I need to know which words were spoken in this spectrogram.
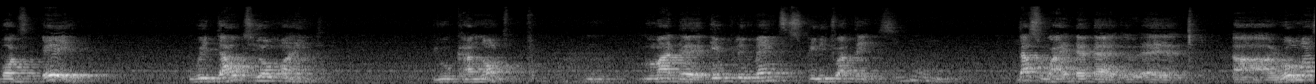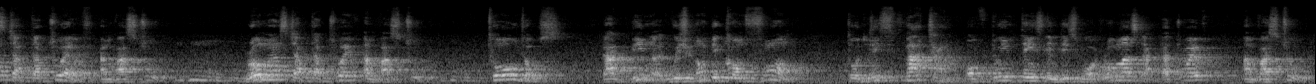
But hey, without your mind, you cannot uh, implement spiritual things. That's why uh, uh, uh, uh, Romans chapter 12 and verse 2. Romans chapter 12 and verse 2 told us that be not, we should not be conformed to this pattern of doing things in this world. Romans chapter 12 and verse 2.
